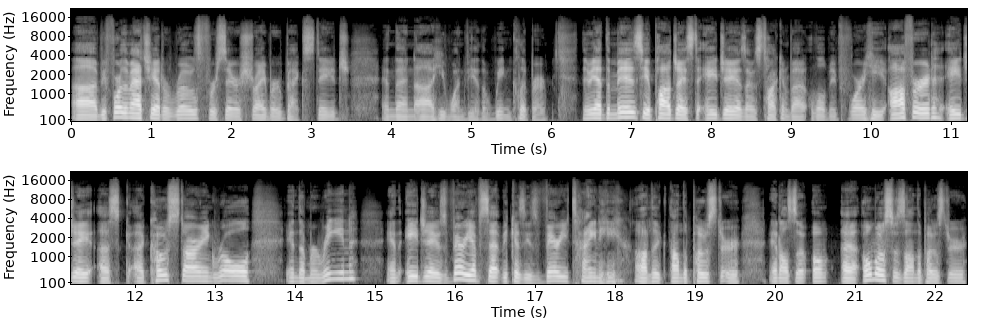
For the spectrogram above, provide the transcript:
Uh, before the match, he had a rose for Sarah Schreiber backstage and then uh, he won via the wing clipper. Then we had The Miz. He apologized to AJ, as I was talking about a little bit before. He offered AJ a, a co starring role in The Marine. And AJ was very upset because he was very tiny on the on the poster, and also uh, Omos was on the poster,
